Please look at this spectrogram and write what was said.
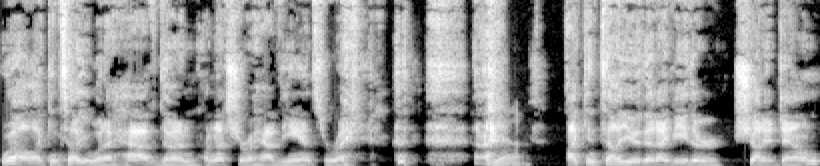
Well, I can tell you what I have done. I'm not sure I have the answer right. yeah I can tell you that I've either shut it down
